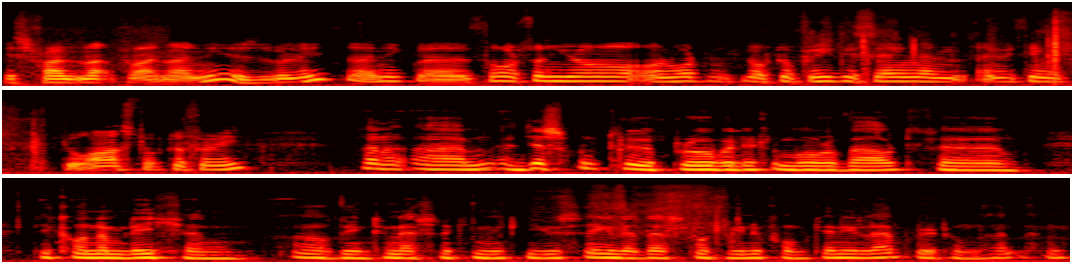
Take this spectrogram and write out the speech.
it's front front line news. Walid, any uh, thoughts on your on what Dr. Farid is saying, and anything to ask Dr. Farid? No, um, I just want to probe a little more about uh, the condemnation of the international community. You're saying that that's not uniform. Can you elaborate on that? then?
